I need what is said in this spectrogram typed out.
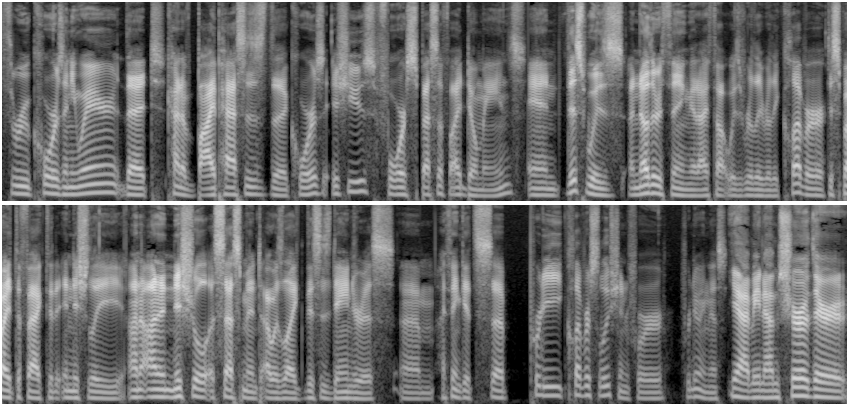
through CORS Anywhere that kind of bypasses the CORS issues for specified domains. And this was another thing that I thought was really, really clever, despite the fact that initially, on, on initial assessment, I was like, this is dangerous. Um, I think it's a pretty clever solution for, for doing this. Yeah, I mean, I'm sure there,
